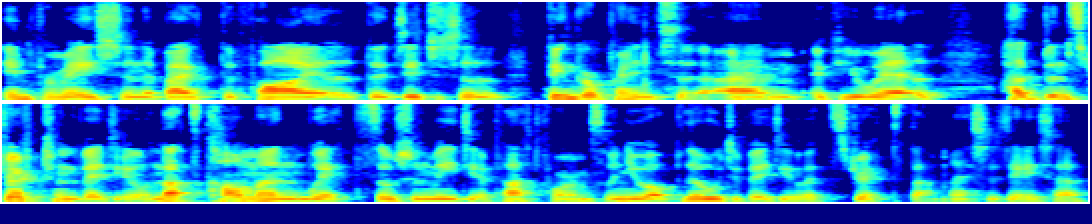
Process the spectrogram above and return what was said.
information about the file, the digital fingerprint, um, if you will, had been stripped from the video. And that's common with social media platforms. When you upload a video, it strips that metadata.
